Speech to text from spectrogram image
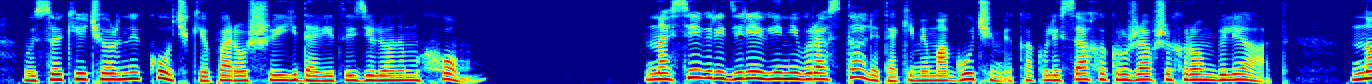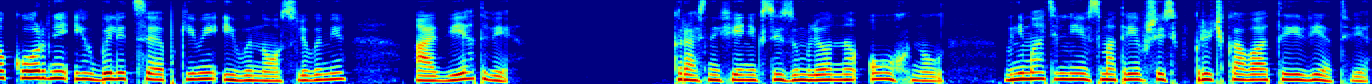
— высокие черные кочки, поросшие ядовито зеленым мхом. На севере деревья не вырастали такими могучими, как в лесах, окружавших Ромбелиад, но корни их были цепкими и выносливыми, а ветви... Красный феникс изумленно охнул, внимательнее всмотревшись в крючковатые ветви,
